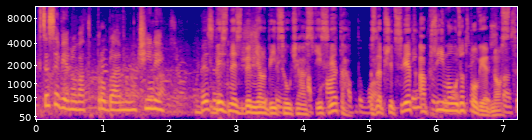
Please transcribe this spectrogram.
chce se věnovat problémům Číny. Biznis by měl být součástí světa, zlepšit svět a přijmout zodpovědnost.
